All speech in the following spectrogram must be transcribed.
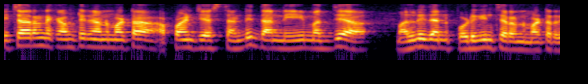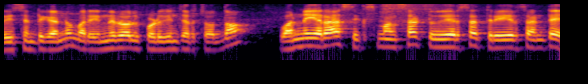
విచారణ కమిటీని అనమాట అపాయింట్ చేస్తండి. దాన్ని ఈ మధ్య మళ్ళీ దాన్ని పొడిగించారనమాట రీసెంట్గాను. మరి ఎన్ని రోజులు పొడిగించారో చూద్దాం. వన్ ఇయరా సిక్స్ మంత్సా టూ ఇయర్సా త్రీ ఇయర్స్ అంటే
